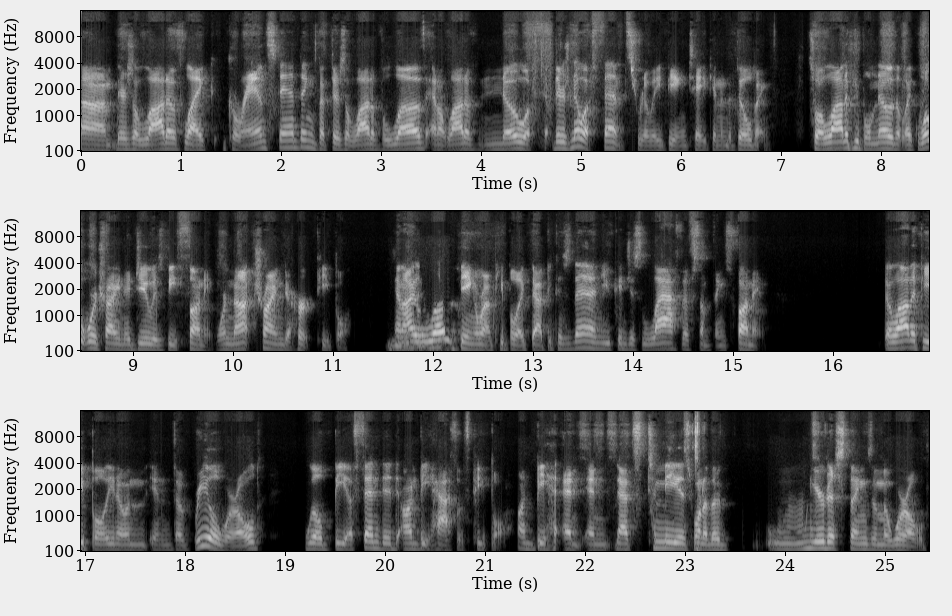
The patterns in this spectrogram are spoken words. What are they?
Um, there's a lot of like grandstanding, but there's a lot of love and a lot of no. Off- there's no offense really being taken in the building. So a lot of people know that like what we're trying to do is be funny. We're not trying to hurt people. And I love being around people like that because then you can just laugh if something's funny. A lot of people, you know, in, in the real world will be offended on behalf of people. On beha- and and that's to me is one of the weirdest things in the world.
